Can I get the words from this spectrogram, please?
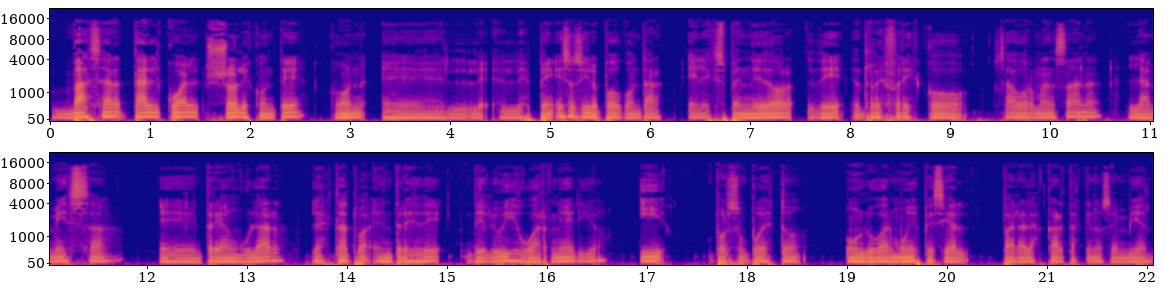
Va a ser tal cual yo les conté con el, eso sí lo puedo contar, el expendedor de refresco sabor manzana, la mesa eh, triangular, la estatua en 3D de Luis Guarnerio y, por supuesto, un lugar muy especial para las cartas que nos envían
